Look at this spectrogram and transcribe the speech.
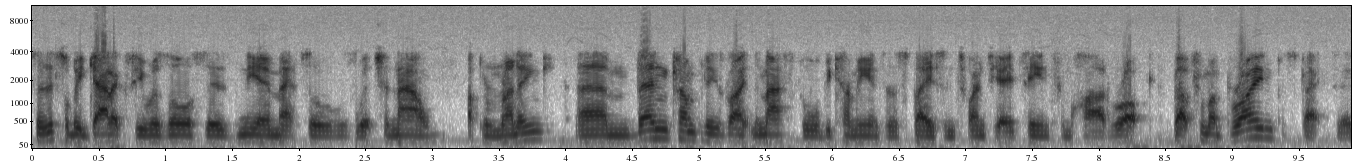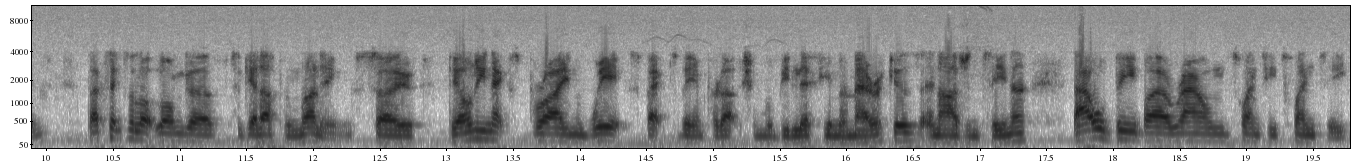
So this will be Galaxy Resources, Neometals, which are now up and running. Um, then companies like Nemaska will be coming into the space in 2018 from hard rock. But from a brine perspective, that takes a lot longer to get up and running. So the only next brine we expect to be in production would be Lithium Americas in Argentina. That will be by around 2020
